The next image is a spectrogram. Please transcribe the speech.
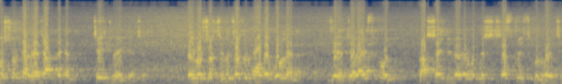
বছরকার রেজাল্ট দেখেন চেঞ্জ হয়ে গিয়েছে। এই বছর সিভিল সার্জন মহোদয় বললেন যে, জেলা স্কুল রাজশাহী বিভাগের মধ্যে শ্রেষ্ঠ স্কুল হয়েছে।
